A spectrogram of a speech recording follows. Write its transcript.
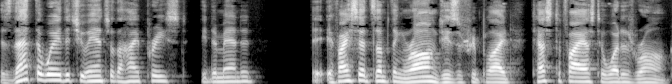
Is that the way that you answer the high priest? he demanded. If I said something wrong, Jesus replied, testify as to what is wrong.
